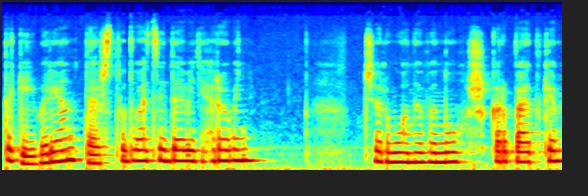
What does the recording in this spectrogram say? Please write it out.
Такий варіант теж 129 гривень. Червоне вино шкарпетки.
